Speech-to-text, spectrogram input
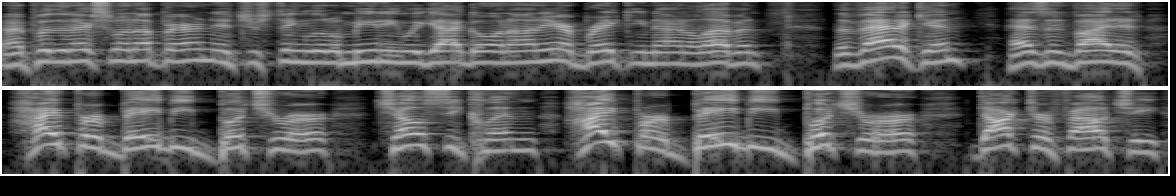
All right, put the next one up, Aaron. Interesting little meeting we got going on here. Breaking 9 11. The Vatican has invited hyper baby butcherer Chelsea Clinton, hyper baby butcherer Dr. Fauci,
